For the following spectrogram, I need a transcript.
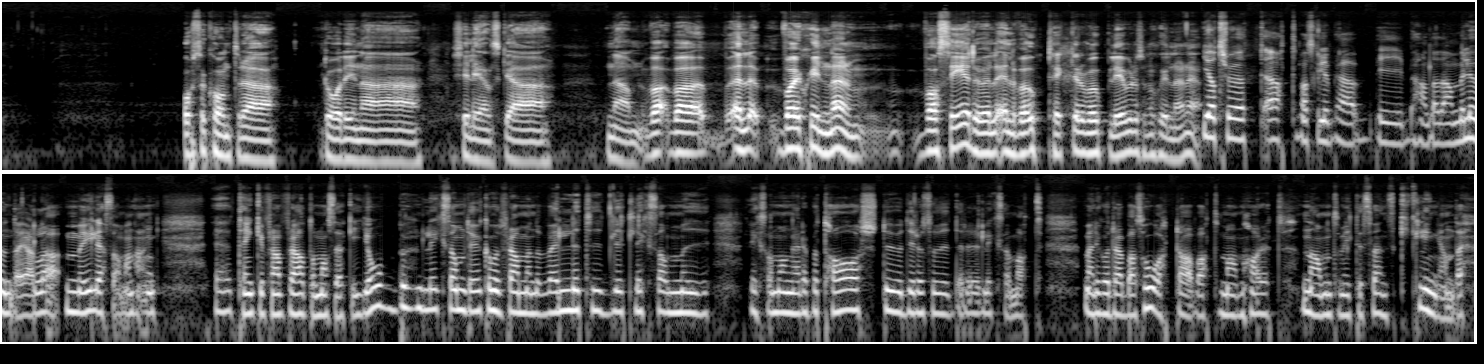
och så kontra då dina chilenska namn, vad, vad, eller, vad är skillnaden? Vad ser du eller, eller vad upptäcker du, vad upplever du som skillnaden är? Jag tror att, att man skulle behöva bli behandlad annorlunda i alla möjliga sammanhang. Eh, tänker framförallt om man söker jobb. Liksom. Det har kommit fram ändå väldigt tydligt liksom, i liksom, många reportage, studier och så vidare. Liksom, att människor drabbas hårt av att man har ett namn som inte är svenskklingande.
